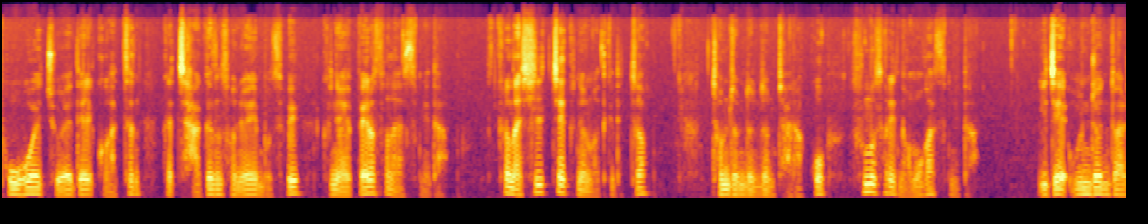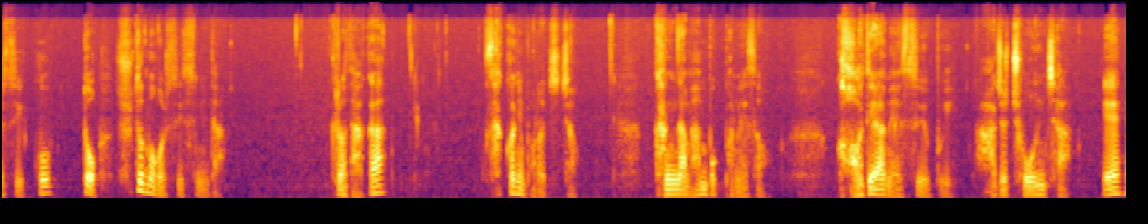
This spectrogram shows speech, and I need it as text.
보호해 줘야 될 것 같은 그 작은 소녀의 모습이 그녀의 페르소나였습니다. 그러나 실제 그녀는 어떻게 됐죠? 점점 점점 자랐고 20살이 넘어갔습니다. 이제 운전도 할 수 있고 또 술도 먹을 수 있습니다. 그러다가 사건이 벌어지죠. 강남 한복판에서 거대한 SUV, 아주 좋은 차에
